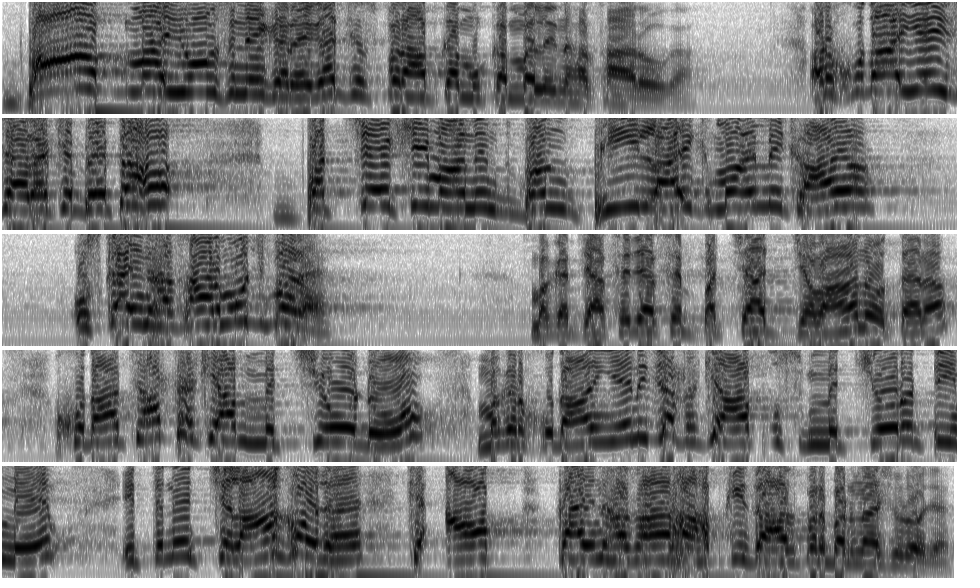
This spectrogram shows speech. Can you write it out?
باپ مایوس نہیں کرے گا، جس پر آپ کا مکمل انحصار ہوگا۔ اور خدا یہی چاہ رہا ہے کہ بیٹا، بچے کی مانند بند بھی لائک ماں میں کھایا۔ اس کا انحصار مجھ پر ہے۔ مگر جیسے جیسے بچہ جوان ہوتا ہے نا، خدا چاہتا ہے کہ آپ میچورڈ ہو مگر خدا یہ نہیں چاہتا کہ آپ اس میچورٹی میں اتنے چلاک ہو جائیں کہ آپ کا انحصار آپ کی ذات پر بڑھنا شروع ہو جائے۔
